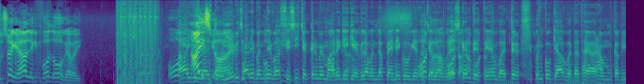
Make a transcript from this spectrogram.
दूसरा गया लेकिन बहुत लो हो गया भाई। तीसरा पुश कर हाँ। ये तो ये बेचारे बंदे बस इसी चक्कर में मारे गए कि अगला बंदा पैनिक हो गया तो चलो हम रेस्ट कर देते हैं बट उनको क्या पता था यार हम कभी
